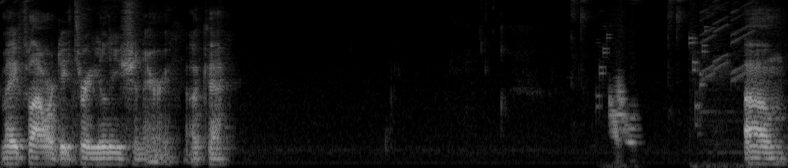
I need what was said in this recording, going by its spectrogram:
Mayflower D3 Illusionary. Okay. Um,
